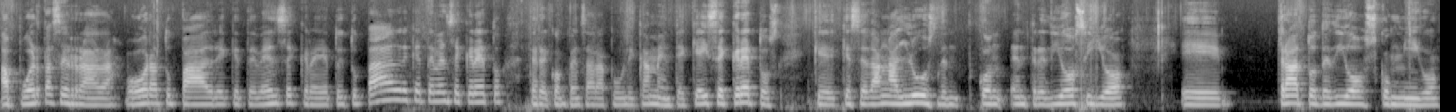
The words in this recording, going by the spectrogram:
a puerta cerrada, ora a tu Padre que te ve en secreto y tu Padre que te ve en secreto te recompensará públicamente. Aquí hay secretos que, se dan a luz entre Dios y yo, eh, trato de Dios conmigo.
